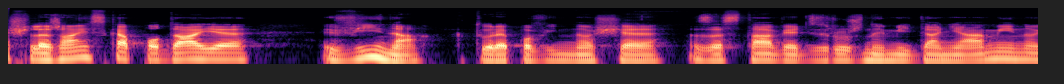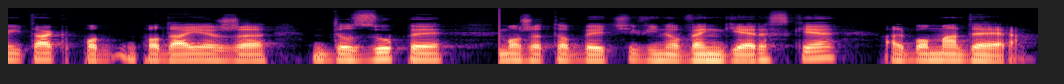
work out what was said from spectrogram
Śleżańska podaje wina, które powinno się zestawiać z różnymi daniami, no i tak podaje, że do zupy może to być wino węgierskie albo madera.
